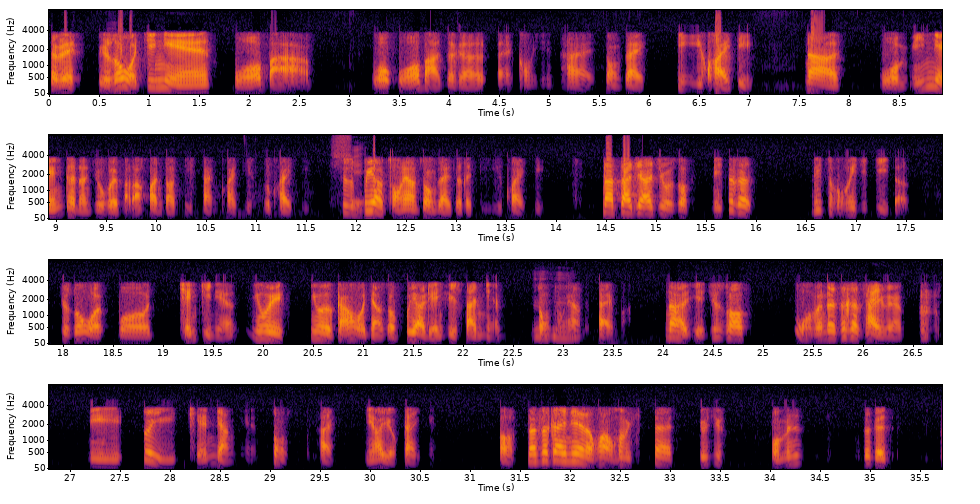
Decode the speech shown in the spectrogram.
对不对？比如说我今年我把我我把这个呃空心菜种在第一块地，那我明年可能就会把它换到第三块、第四块地，就是不要同样种在这个第一块地。那大家就是说，你这个你怎么会去记得？就是说我我前几年因为。因为刚刚我讲说不要连续三年种同样的菜嘛，那也就是说，我们的这个菜园，你 你对于前两年种什么菜，你要有概念。哦，那这概念的话，我们现在尤其我们这个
